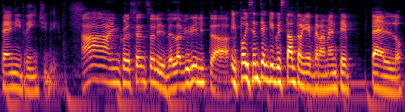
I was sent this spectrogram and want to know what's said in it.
peni rigidi. Ah, in quel senso lì, della virilità. E poi senti anche quest'altra che è veramente bello.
